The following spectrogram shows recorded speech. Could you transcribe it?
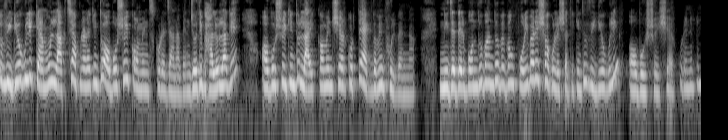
তো ভিডিওগুলি কেমন লাগছে আপনারা কিন্তু অবশ্যই কমেন্টস করে জানাবেন। যদি ভালো লাগে, অবশ্যই কিন্তু লাইক, কমেন্ট, শেয়ার করতে একদমই ভুলবেন না। নিজেদের বন্ধু বান্ধব এবং পরিবারের সকলের সাথে কিন্তু ভিডিওগুলি অবশ্যই শেয়ার করে নেবেন।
